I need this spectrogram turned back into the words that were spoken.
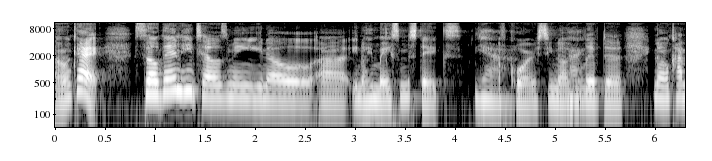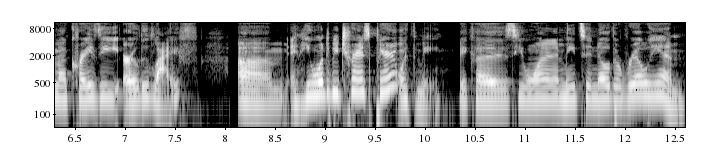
okay. So then he tells me, you know, uh, you know, he made some mistakes. Yeah. Of course, you know, Okay. he lived a, you know, kind of crazy early life. Um, and he wanted to be transparent with me because he wanted me to know the real him.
